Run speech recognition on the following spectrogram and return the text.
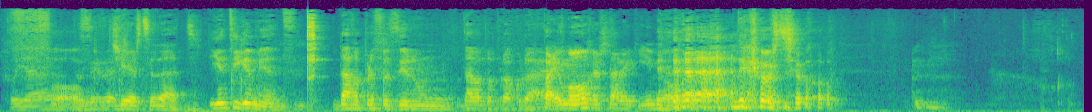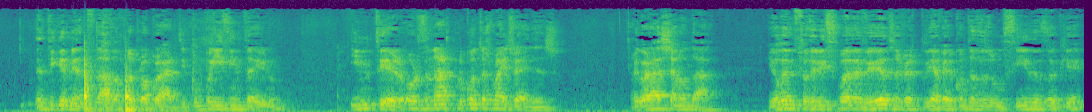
Foi há Oh, 16 anos. cheers to that. E antigamente dava para fazer um. dava para procurar. Pá, é uma honra estar aqui, meu. De curso. Antigamente dava para procurar tipo um país inteiro e meter, ordenar por contas mais velhas. Agora acho que já não dá. Eu lembro de fazer isso várias vezes, às vezes podia haver contas adormecidas ou o quê.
